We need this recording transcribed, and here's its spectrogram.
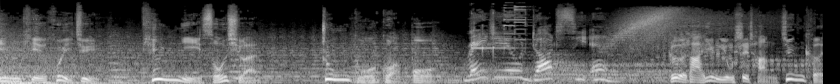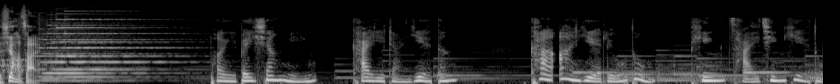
精品汇聚，听你所选，中国广播。radio.dot.cn，。各大应用市场均可下载。捧一杯香茗，开一盏夜灯，看暗夜流动，听财经夜读。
